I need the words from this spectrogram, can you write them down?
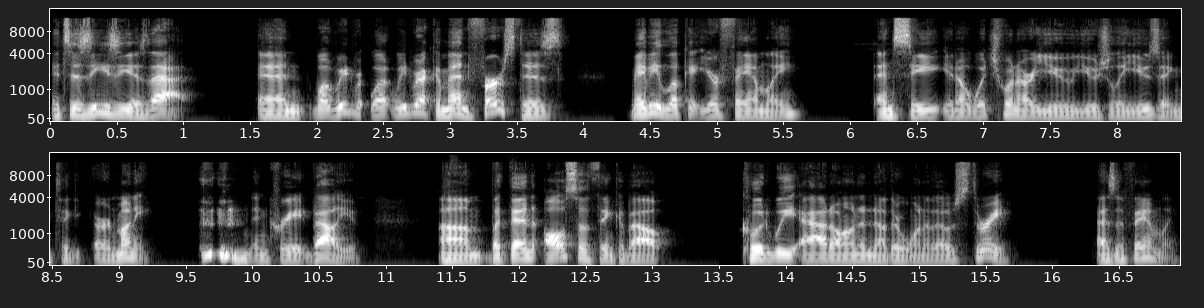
it's as easy as that and what we'd what we'd recommend first is maybe look at your family and see you know which one are you usually using to earn money and create value um, but then also think about could we add on another one of those three as a family?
